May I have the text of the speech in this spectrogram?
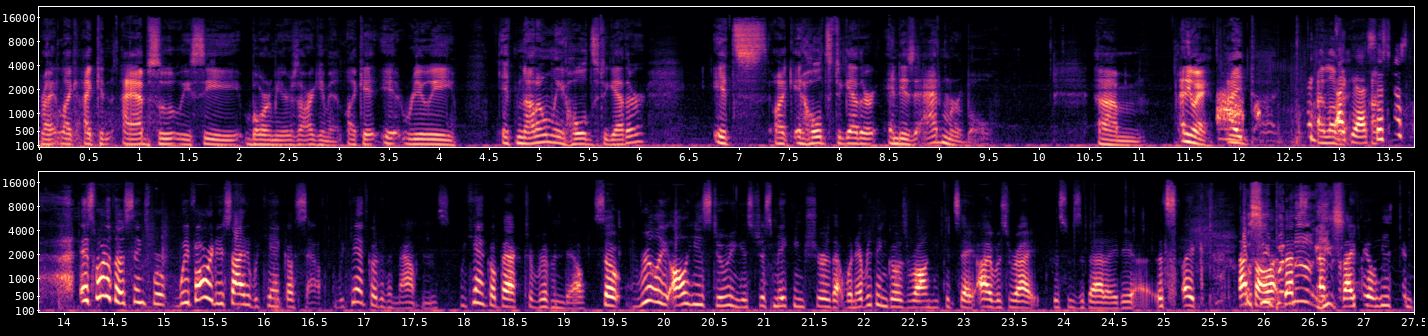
Right? Like I can, I absolutely see Boromir's argument. Like it, it really, it not only holds together, it's like it holds together and is admirable. Um. Anyway, I, I love I it. guess Uh, it's just it's one of those things where we've already decided we can't go south. We can't go to the mountains. We can't go back to Rivendell. So really, all he's doing is just making sure that when everything goes wrong, he can say, "I was right. This was a bad idea." It's like that's see, all. but that's, no, that's I feel he's. Con-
